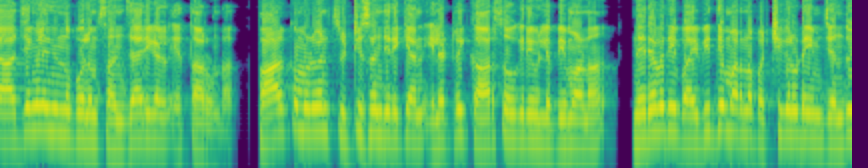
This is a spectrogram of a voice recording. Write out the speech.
രാജ്യങ്ങളിൽ നിന്ന് പോലും സഞ്ചാരികൾ എത്താറുണ്ട്. പാർക്ക് മുഴുവൻ ചുറ്റി സഞ്ചരിക്കാൻ ഇലക്ട്രിക് കാർ സൗകര്യവും ലഭ്യമാണ്. നിരവധി വൈവിധ്യമാർന്ന പക്ഷികളുടെയും ജന്തു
